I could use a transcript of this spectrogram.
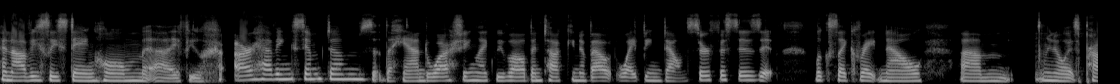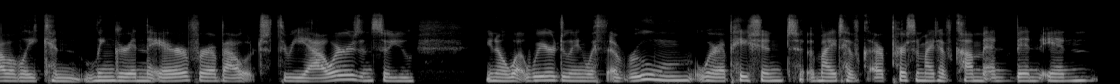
And obviously, staying home uh, if you are having symptoms, the hand washing, like we've all been talking about, wiping down surfaces. It looks like right now, um, you know, it's probably can linger in the air for about three hours. And so you, you know, what we're doing with a room where a patient might have, or a person might have come and been in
